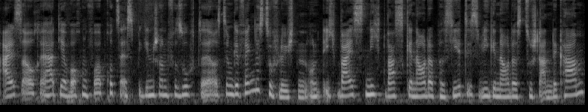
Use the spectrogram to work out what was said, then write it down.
als auch, er hat ja Wochen vor Prozessbeginn schon versucht, äh, aus dem Gefängnis zu flüchten. Und ich weiß nicht, was genau da passiert ist, wie genau das zustande kam.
